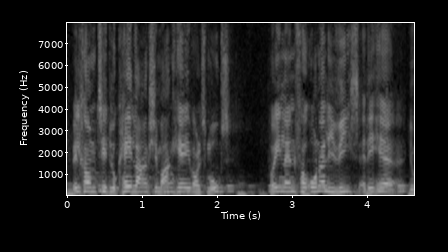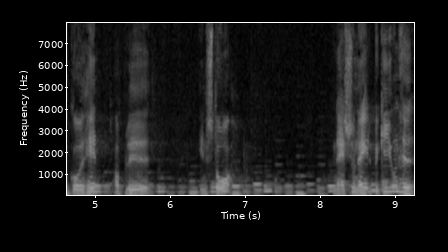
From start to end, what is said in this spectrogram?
Velkommen til et lokalt arrangement her i Voldsmose. På en eller anden forunderlig vis er det her jo gået hen og blevet en stor national begivenhed.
